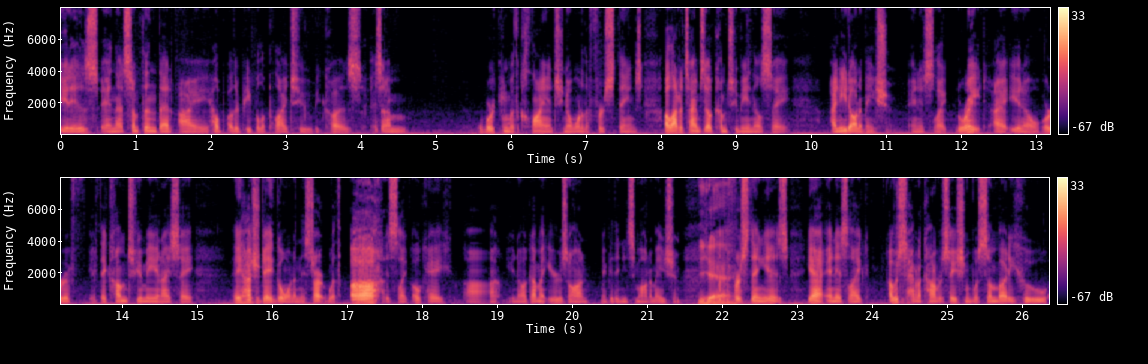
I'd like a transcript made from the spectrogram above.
It is, and that's something that I help other people apply to because as I'm working with clients, you know, one of the first things, a lot of times they'll come to me and they'll say, I need automation. And it's like, great. I, you know, or if, if they come to me and I say, hey, how's your day going? And they start with, uh, it's like, okay, uh, you know, I got my ears on. Maybe they need some automation. But Yeah. the first thing is, yeah, and it's like, I was just having a conversation with somebody who,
